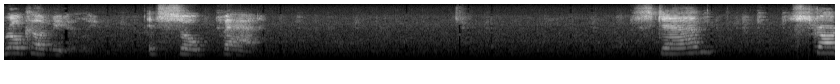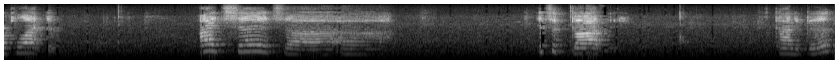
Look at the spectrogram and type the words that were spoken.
Roka immediately. It's so bad. Stan, Star Platinum. I'd say it's a, uh, it's a godly. It's kind of good.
